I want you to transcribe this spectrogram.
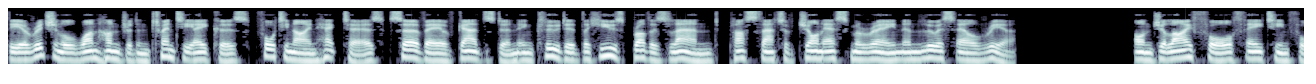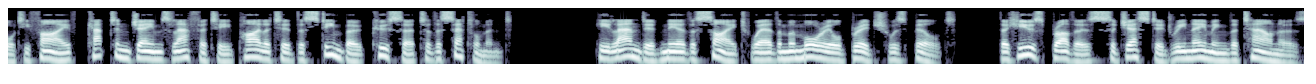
The original 120 acres 49 hectares survey of Gadsden included the Hughes brothers' land, plus that of John S. Moraine and Louis L. Rea. On July 4, 1845, Captain James Lafferty piloted the steamboat Coosa to the settlement. He landed near the site where the Memorial Bridge was built. The Hughes brothers suggested renaming the town as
